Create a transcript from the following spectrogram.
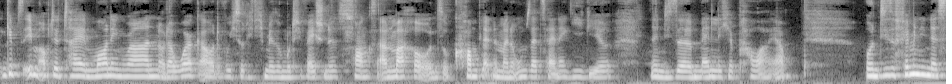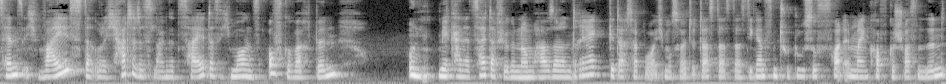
gibt's eben auch den Teil Morning Run oder Workout, wo ich so richtig mir so Motivational Songs anmache und so komplett in meine Umsetzerenergie gehe, in diese männliche Power, ja. Und diese feminine Essenz, ich weiß, dass, oder ich hatte das lange Zeit, dass ich morgens aufgewacht bin und mir keine Zeit dafür genommen habe, sondern direkt gedacht habe, boah, ich muss heute das, das, das, die ganzen To-Dos sofort in meinen Kopf geschossen sind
